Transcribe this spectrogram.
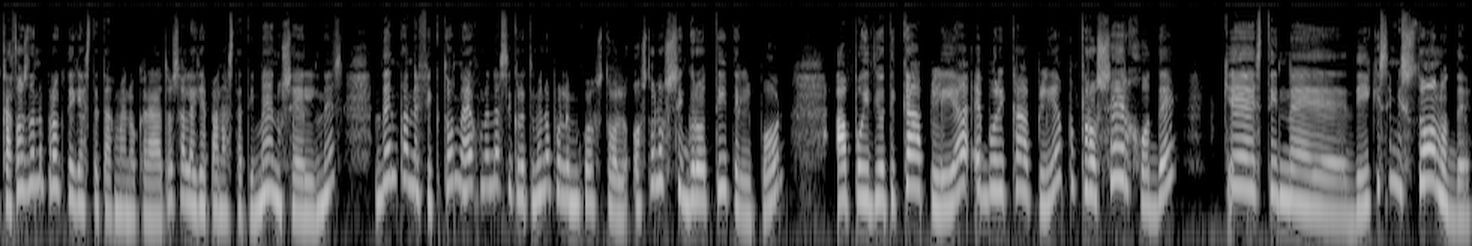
καθώς δεν πρόκειται για στεταγμένο κράτος, αλλά για επαναστατημένους Έλληνες, δεν ήταν εφικτό να έχουν ένα συγκροτημένο πολεμικό στόλο. Ο στόλος συγκροτείται λοιπόν από ιδιωτικά πλοία, εμπορικά πλοία που προσέρχονται και στην ε, διοίκηση μισθώνονται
